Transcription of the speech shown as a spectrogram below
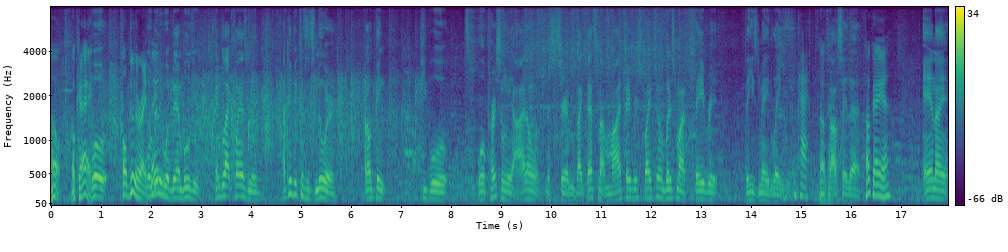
oh, okay. Well, well, do the right thing. well, thing. really, with Bamboozled and BlacKkKlansman, I think because it's newer, I don't think people. Well, personally, I don't necessarily like. That's not my favorite Spike film, but it's my favorite that he's made lately. Okay. Okay. So I'll say that. okay, yeah. And I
